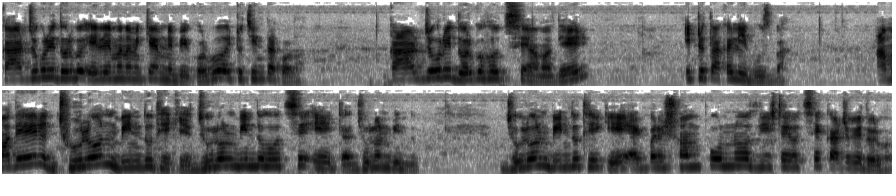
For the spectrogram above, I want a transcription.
কার্যকরী দৈর্ঘ্য এল এর মান আমি কেমনে বের করব? একটু চিন্তা করো। কার্যকরী দৈর্ঘ্য হচ্ছে আমাদের, একটু তাকাইলেই বুঝবা। আমাদের ঝুলন বিন্দু থেকে, ঝুলন বিন্দু হচ্ছে এইটা, ঝুলন বিন্দু। ঝুলন বিন্দু থেকে একবারে সম্পূর্ণ জিনিসটাই হচ্ছে কার্যকরী দৈর্ঘ্য।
